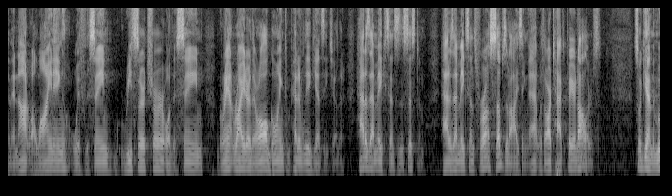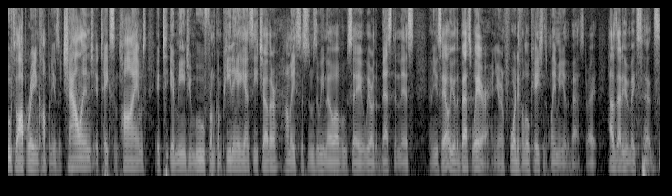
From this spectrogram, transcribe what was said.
And they're not aligning with the same researcher or the same grant writer. They're all going competitively against each other. How does that make sense as a system? How does that make sense for us, subsidizing that with our taxpayer dollars? So again, the move to the operating company is a challenge. It takes some time. It, it means you move from competing against each other. How many systems do we know of who say we are the best in this? And you say, oh, you're the best where? And you're in four different locations claiming you're the best, right? How does that even make sense?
